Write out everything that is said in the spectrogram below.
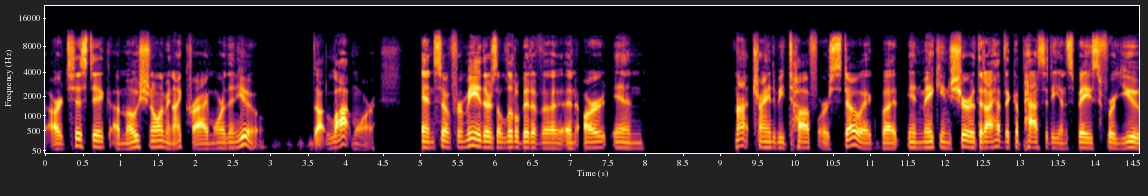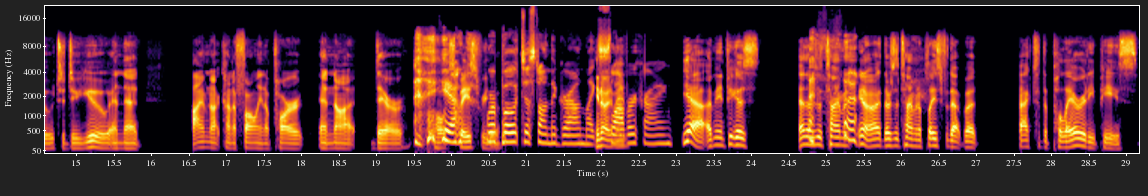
artistic, emotional. I mean, I cry more than you, a lot more. And so for me, there's a little bit of a, an art in not trying to be tough or stoic, but in making sure that I have the capacity and space for you to do you and that I'm not kind of falling apart and not there hold yeah, space for you. we're both just on the ground, like You know what I mean? slobber crying. Yeah, I mean because and there's a time and, you know, there's a time and a place for that, but back to the polarity piece,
